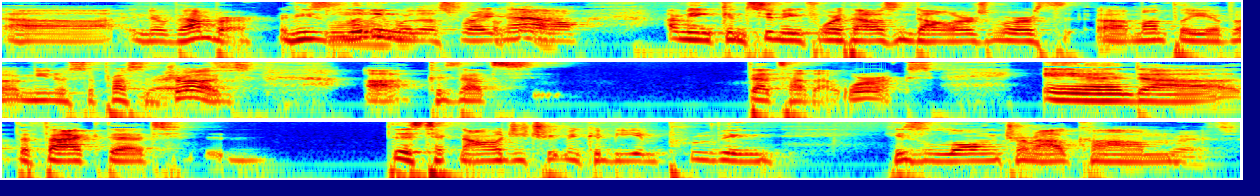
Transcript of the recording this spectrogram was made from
uh, in November, and he's living with us right now. I mean, consuming four thousand dollars worth uh, monthly of immunosuppressant Right. drugs, because that's that's how that works. And uh, the fact that this technology treatment could be improving his long term outcome right.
